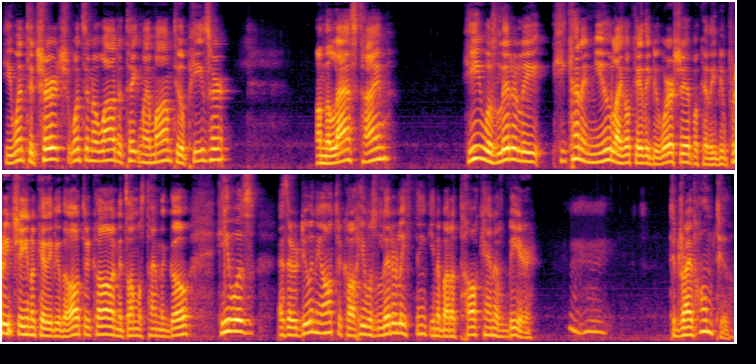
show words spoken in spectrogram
He went to church once in a while to take my mom to appease her. on the last time, he was literally he kind of knew like okay they do worship, okay they do preaching, okay they do the altar call, and it's almost time to go. He was as they were doing the altar call, he was literally thinking about a tall can of beer mm-hmm. To drive home to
